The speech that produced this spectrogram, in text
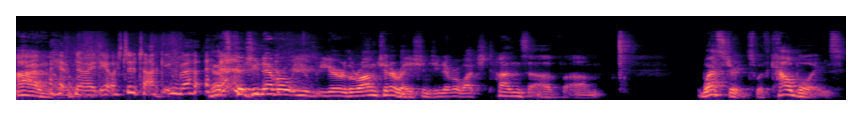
I. I have no idea what you're talking about. That's because you never you, you're the wrong generations. You never watched tons of um, westerns with cowboys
